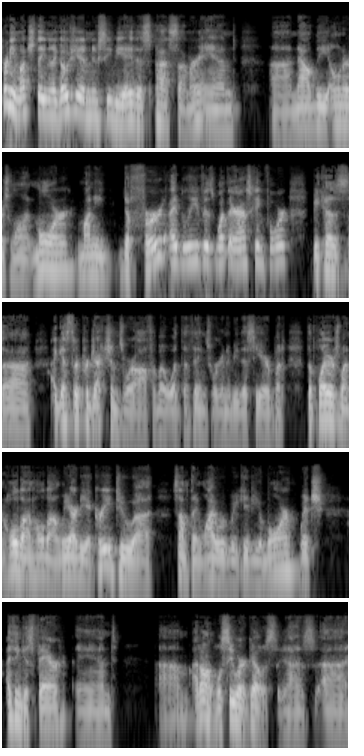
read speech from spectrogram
pretty much, they negotiated a new CBA this past summer, and uh, now the owners want more money deferred. I believe is what they're asking for because uh, I guess their projections were off about what the things were going to be this year. But the players went, "Hold on, hold on. We already agreed to uh, something. Why would we give you more?" Which I think is fair and um, I don't know. We'll see where it goes. Uh,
